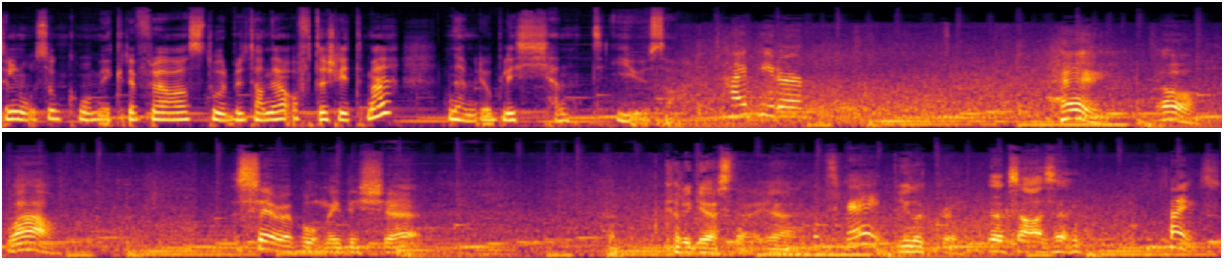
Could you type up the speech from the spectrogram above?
til noe som komikere fra Storbritannia ofte sliter med, nemlig å bli kjent i USA. Hi, Peter. hey, oh, wow. Sarah bought me this shirt. Could have guessed that, yeah. Looks great. You look great. Looks awesome. Thanks.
